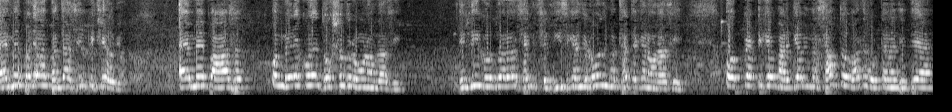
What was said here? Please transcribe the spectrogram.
ਐਮਏ ਪੜ੍ਹਿਆ ਬੰਦਾ ਸੀ ਪਿੱਛੇ ਹੋ ਜਾ ਐਮਏ ਪਾਸ ਉਹ ਮੇਰੇ ਕੋਲੇ ਦੁੱਖ ਸੁੱਖ ਰੋਣ ਆਉਂਦਾ ਸੀ। ਦਿੱਲੀ ਗੁਰਦੁਆਰਾ ਸਿੰਘ ਸਦੀਸ ਗੰਜ ਰੋਜ਼ ਮੱਥਾ ਟੇਕਣ ਆਉਂਦਾ ਸੀ। ਉਹ ਪਿੱਟ ਕੇ ਮਰ ਗਿਆ ਵੀ ਮੈਂ ਸਭ ਤੋਂ ਵੱਧ ਵੋਟਾਂ ਨਾਲ ਜਿੱਤਿਆ।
